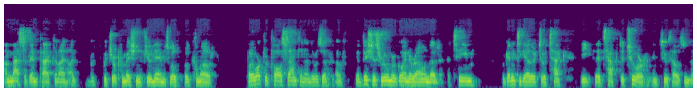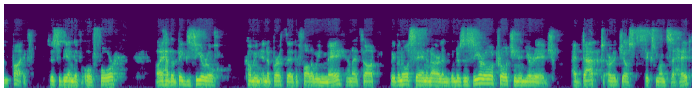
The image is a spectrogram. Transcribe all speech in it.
a massive impact. And I, I, with your permission, a few names will, will come out. But I worked with Paul Santon and there was a, a, a vicious rumor going around that a team were getting together to attack the, the Étape Tour in 2005. So this is the end of 04 I have a big zero coming in a birthday the following May. And I thought, we have an old saying in Ireland when there's a zero approaching in your age, adapt or adjust six months ahead.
